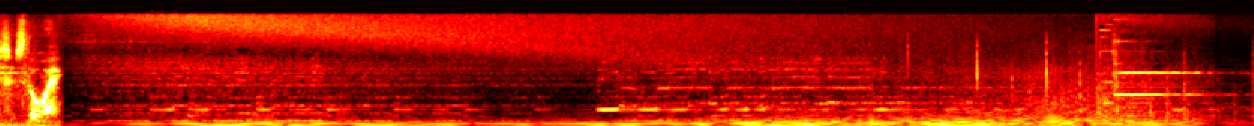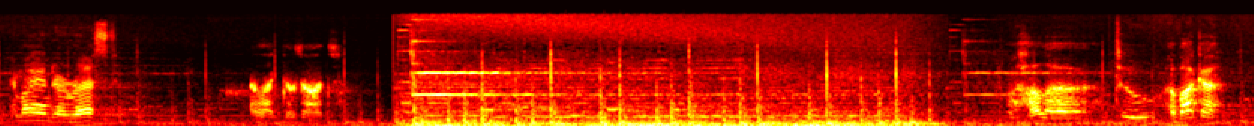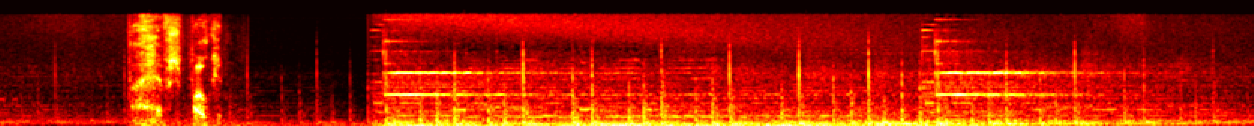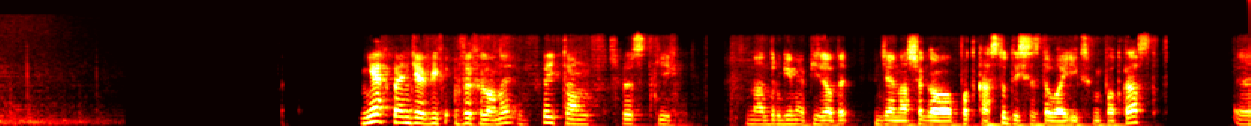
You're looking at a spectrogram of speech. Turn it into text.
This is the way. Am I under arrest? I like those odds. Hala to Havaka? I have spoken. Niech będzie wych- wychylony. Witam wszystkich na drugim epizodzie naszego podcastu. This is the way X Podcast. Yy,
